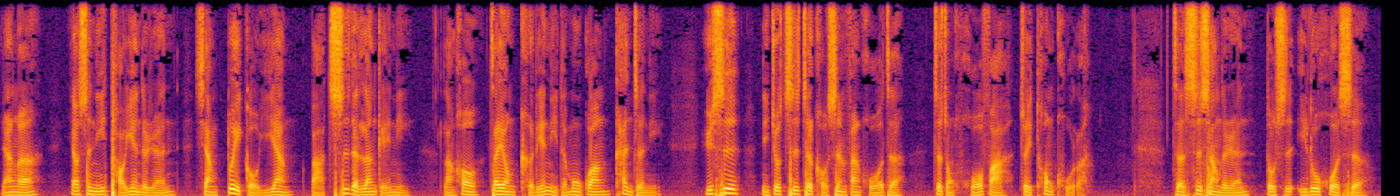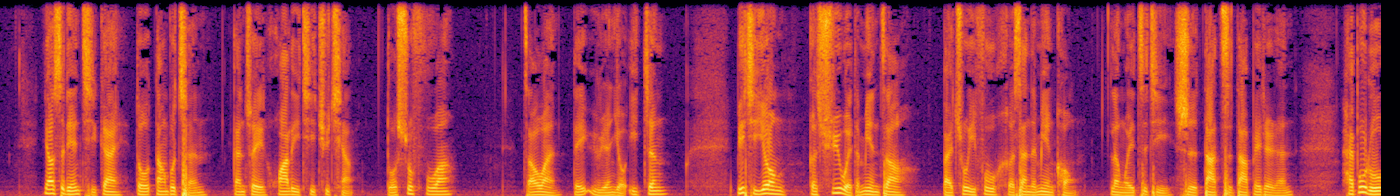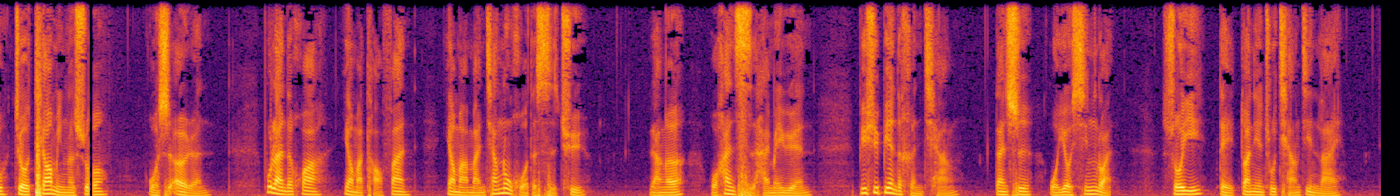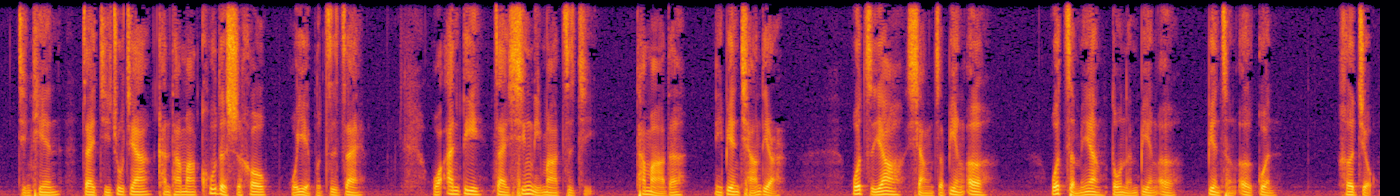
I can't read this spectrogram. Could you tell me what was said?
然而，要是你讨厌的人像对狗一样把吃的扔给你，然后再用可怜你的目光看着你，于是。你就吃这口剩饭活着，这种活法最痛苦了。这世上的人都是一路货色，要是连乞丐都当不成，干脆花力气去抢，多舒服啊！早晚得与人有一争，比起用个虚伪的面罩，摆出一副和善的面孔，认为自己是大慈大悲的人，还不如就挑明了说：我是恶人，不然的话，要么讨饭，要么满腔怒火的死去。然而我和死还没缘，必须变得很强，但是我又心软，所以得锻炼出强劲来。今天在吉柱家看他妈哭的时候，我也不自在。我暗地在心里骂自己：“他妈的，你变强点儿！我只要想着变恶，我怎么样都能变恶，变成恶棍，喝酒。”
